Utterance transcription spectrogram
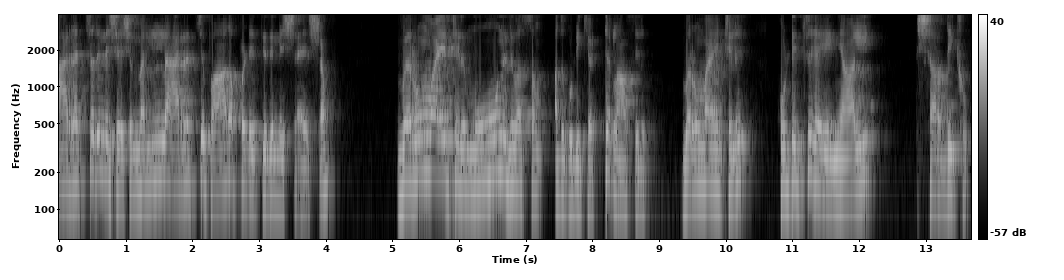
അരച്ചതിന് ശേഷം നല്ല അരച്ച് പാകപ്പെടുത്തിയതിന് ശേഷം വെറും വയറ്റിൽ മൂന്ന് ദിവസം അത് കുടിക്കുക. ഒറ്റ ഗ്ലാസ്സിൽ വെറും വയറ്റിൽ കുടിച്ചു കഴിഞ്ഞാൽ ഛർദിക്കും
